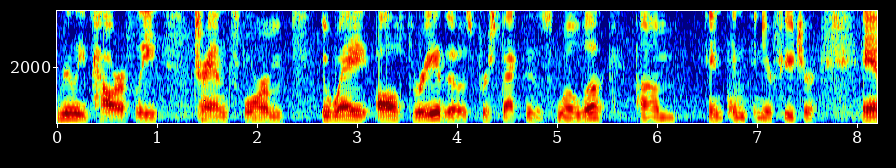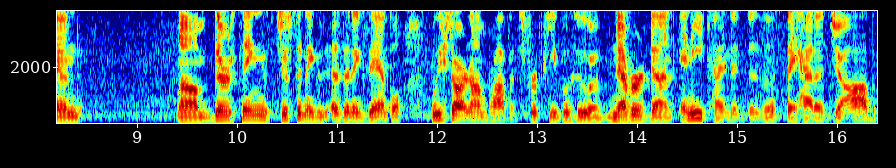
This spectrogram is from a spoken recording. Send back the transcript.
really powerfully transform the way all three of those perspectives will look um, in, in, in, your future. And um, there are things, just an ex- as an example, we start nonprofits for people who have never done any kind of business. They had a job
